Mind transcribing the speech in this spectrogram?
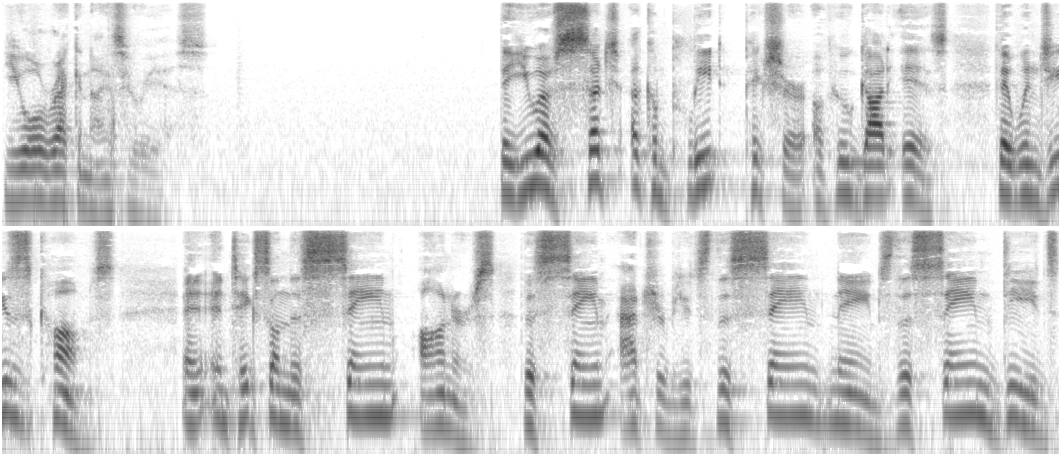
you will recognize who he is. That you have such a complete picture of who God is that when Jesus comes, and, and takes on the same honors, the same attributes, the same names, the same deeds,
